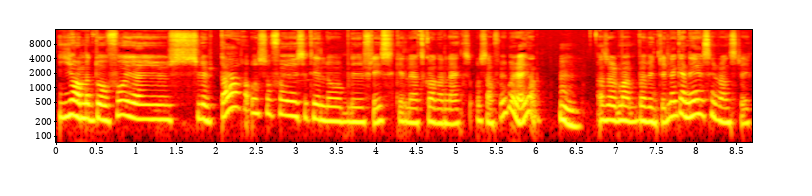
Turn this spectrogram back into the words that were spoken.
Ja, men då får jag ju sluta och så får jag ju se till att bli frisk eller att skadan läks och sen får jag börja igen. Mm. Alltså man behöver inte lägga ner sin runstreak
